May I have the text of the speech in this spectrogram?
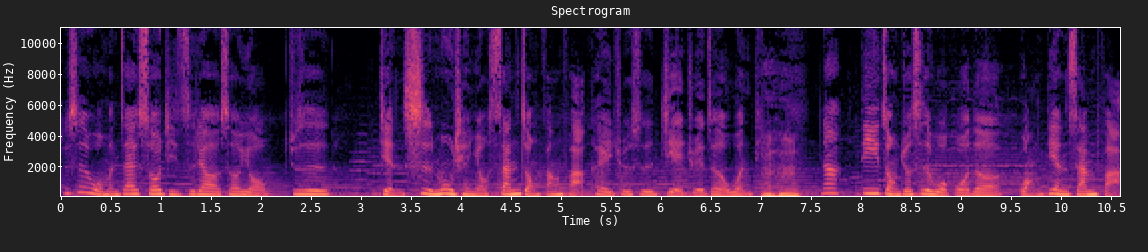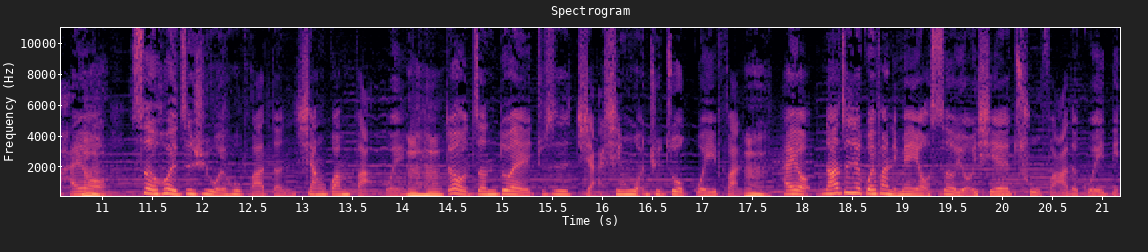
就是我们在收集资料的时候，有就是。检视目前有三种方法可以就是解决这个问题。那第一种就是我国的广电三法，还有社会秩序维护法等相关法规，都有针对就是假新闻去做规范。嗯，还有然后这些规范里面也有设有一些处罚的规定，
